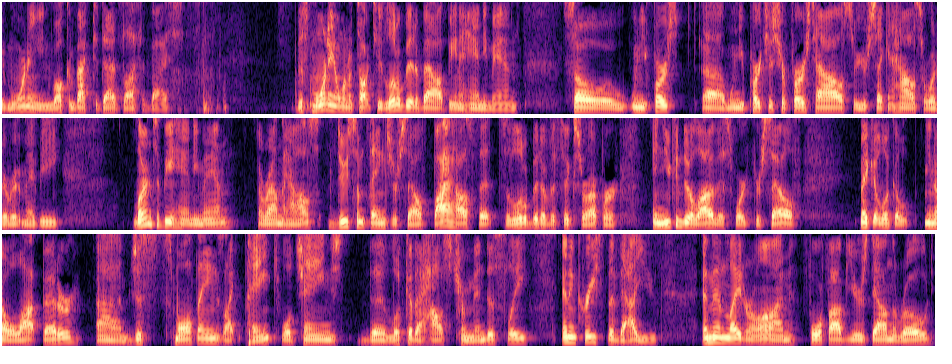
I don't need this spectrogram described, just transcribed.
Good morning. Welcome back to Dad's Life Advice. This morning, I want to talk to you a little bit about being a handyman. So, when you first, uh, when you purchase your first house or your second house or whatever it may be, learn to be a handyman around the house. Do some things yourself. Buy a house that's a little bit of a fixer upper, and you can do a lot of this work yourself. Make it look a you know a lot better. Um, just small things like paint will change the look of the house tremendously and increase the value. And then later on, four or five years down the road,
